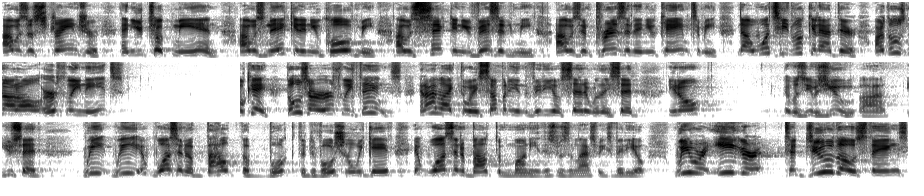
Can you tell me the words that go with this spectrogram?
I was a stranger and you took me in. I was naked and you clothed me. I was sick and you visited me. I was in prison and you came to me. Now, what's he looking at there? Are those not all earthly needs? Okay, those are earthly things. And I like the way somebody in the video said it, where they said, you know, it was, it was you, uh, you said, we, we, it wasn't about the book, the devotional we gave. It wasn't about the money. This was in last week's video. We were eager to do those things,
